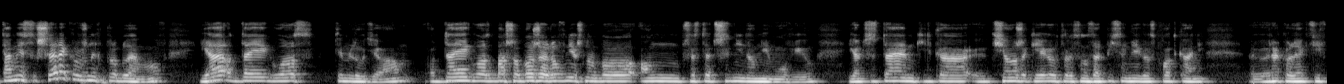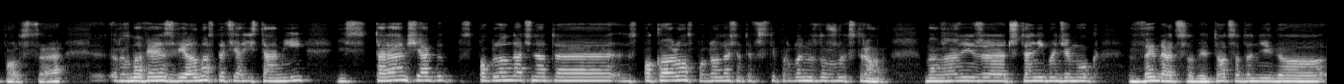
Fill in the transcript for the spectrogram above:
Tam jest szereg różnych problemów. Ja oddaję głos tym ludziom. Oddaję głos Baszoborze również, no bo on przez te trzy dni do mnie mówił. Ja czytałem kilka e, książek jego, które są zapisem jego spotkań rekolekcji w Polsce. Rozmawiałem z wieloma specjalistami i starałem się jakby spoglądać na te, z pokorą, spoglądać na te wszystkie problemy z różnych stron. Mam wrażenie, że czytelnik będzie mógł wybrać sobie to, co do niego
